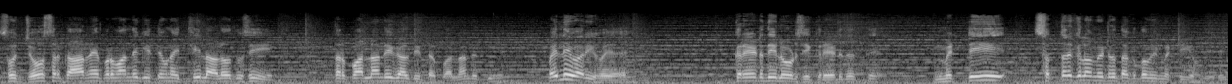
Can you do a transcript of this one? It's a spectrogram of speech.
ਸੋ ਜੋ ਸਰਕਾਰ ਨੇ ਪ੍ਰਬੰਧ ਕੀਤੇ, ਹੁਣ ਇੱਥੇ ਹੀ ਲਾ ਲਓ ਤੁਸੀਂ। ਤਰਪਾਲਾਂ ਦੀ ਗਲਤੀ ਤਰਪਾਲਾਂ ਦਿੱਤੀ ਹੈ। ਪਹਿਲੀ ਵਾਰੀ ਹੋਇਆ ਹੈ ਕ੍ਰੇਟ ਦੀ ਲੋੜ ਸੀ ਕ੍ਰੇਟ ਦਿੱਤੇ ਮਿੱਟੀ 70 ਕਿਲੋਮੀਟਰ ਤੱਕ ਤੋਂ ਵੀ ਮਿੱਟੀ ਆਉਂਦੀ ਰਹੀ।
